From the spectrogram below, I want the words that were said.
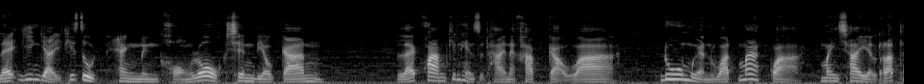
และยิ่งใหญ่ที่สุดแห่งหนึ่งของโลกเช่นเดียวกัน และความคิดเห็นสุดท้ายนะครับกล่าวว่า ดูเหมือนวัดมากกว่า ไม่ใช่รัฐ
